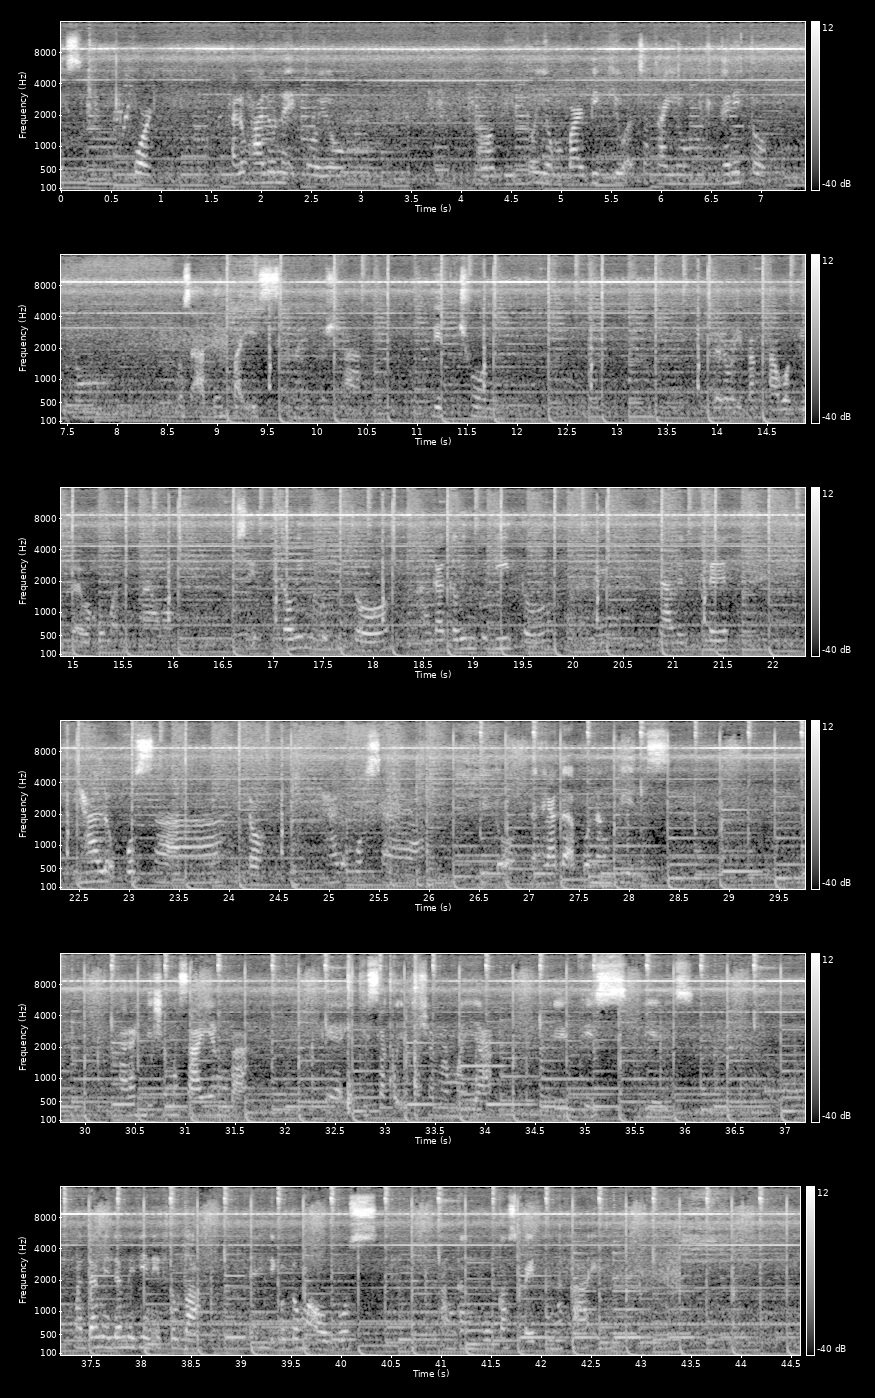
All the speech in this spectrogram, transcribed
guys, pork. Halo-halo na ito yung tawag dito, yung barbecue at saka yung ganito, yung kung sa ating pais, ano ito siya, lechon. Pero ibang tawag dito, ewan ko anong tawag. So, gawin ko dito, ang gagawin ko dito, ano yung gagawin ko, ihalo ko sa, ito, ihalo ko sa, dito, naglaga ako ng beans. Para hindi siya masayang ba. Kaya igisa ko ito siya mamaya. This beans. Madami-dami din ito ba. Kaya hindi ko ito maubos. Hanggang bukas pa ito nakain.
